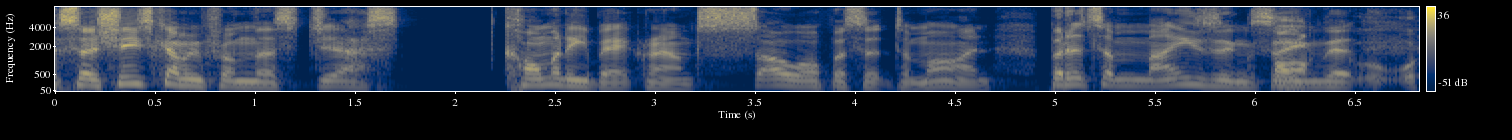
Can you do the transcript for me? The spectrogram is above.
so she's coming from this just comedy background so opposite to mine, but it's amazing seeing Oh, that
